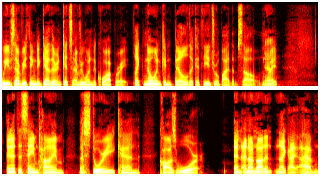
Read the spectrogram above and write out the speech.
weaves everything together and gets everyone to cooperate. Like no one can build a cathedral by themselves, Yeah. right? And at the same time, a story can cause war. And and I'm not an, like I, I have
